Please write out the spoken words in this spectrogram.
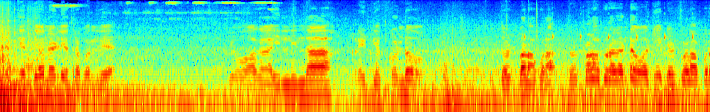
ಅದಕ್ಕೆ ದೇವನಹಳ್ಳಿ ಹತ್ರ ಬಂದ್ವಿ. ಇವಾಗ ಇಲ್ಲಿಂದ ರೈಟ್ ಎತ್ಕೊಂಡು ದೊಡ್ಡಬಳ್ಳಾಪುರ. ದೊಡ್ಡಬಳ್ಳಾಪುರ ಗಂಟೆ ಹೋಗಿ ದೊಡ್ಡಬಳ್ಳಾಪುರ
